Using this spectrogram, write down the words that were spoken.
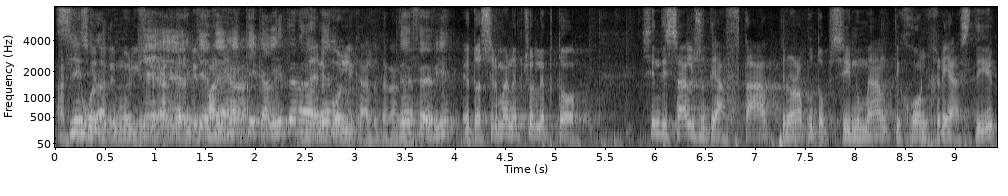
Αρχίζει Σίγουρα. και το δημιουργείς Και- μεγαλύτερη και επιφάνεια. δεν είναι και καλύτερα, Δεν είναι δεν- πολύ καλύτερα. δεν ναι. φεύγει. Ε, το σύρμα είναι πιο λεπτό. Συν της άλλης ότι αυτά την ώρα που το ψήνουμε, αν τυχόν χρειαστεί,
